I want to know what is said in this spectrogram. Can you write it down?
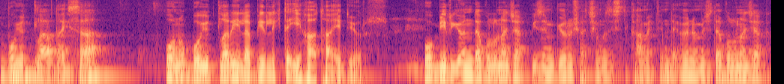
boyutlardaysa onu boyutlarıyla birlikte ihata ediyoruz. O bir yönde bulunacak, bizim görüş açımız istikametinde önümüzde bulunacak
